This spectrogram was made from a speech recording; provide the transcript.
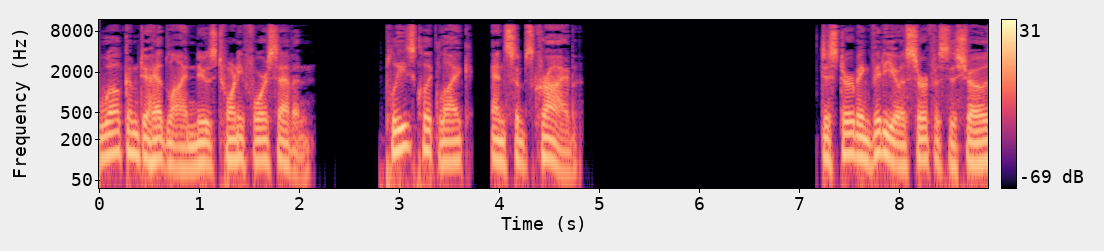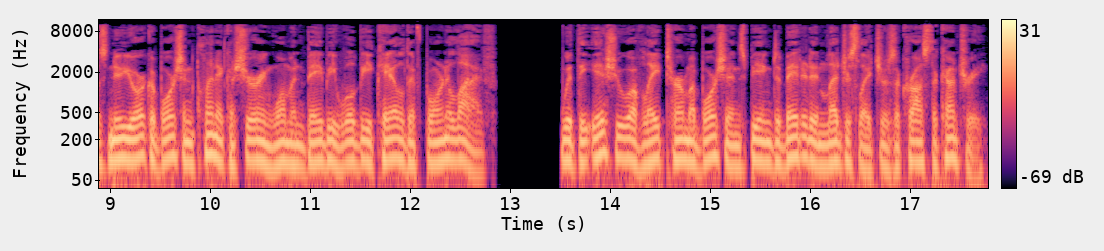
Welcome to Headline News 24/7. Please click like and subscribe. Disturbing video surfaces shows New York abortion clinic assuring woman baby will be killed if born alive. With the issue of late-term abortions being debated in legislatures across the country,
